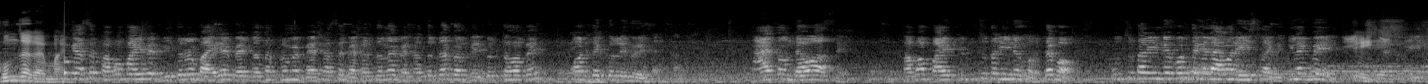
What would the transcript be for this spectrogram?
কোন জায়গায় মাই ওকে আছে ফাঁপা পাইপের ভিতরে বাইরের ব্যাস যথাক্রমে ব্যাস আছে ব্যাসার্ধ নয় ব্যাসার্ধটা বের করতে হবে অর্ধেক করলে হয়ে যায়। আয়তন দেওয়া আছে। ফাঁপা পাইপের উচ্চতা নির্ণয় করো দেখো উচ্চতা নির্ণয় করতে গেলে আমার এইচ লাগবে কি লাগবে? এইচ। এইচ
